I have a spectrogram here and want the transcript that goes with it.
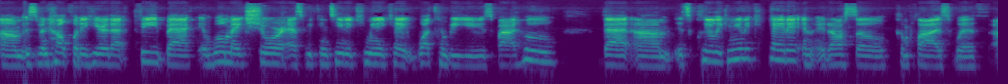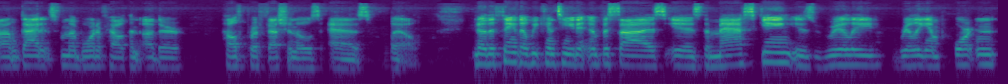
um, it's been helpful to hear that feedback, and we'll make sure as we continue to communicate what can be used by who, that um, it's clearly communicated and it also complies with um, guidance from the Board of Health and other health professionals as well. You know, the thing that we continue to emphasize is the masking is really, really important,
